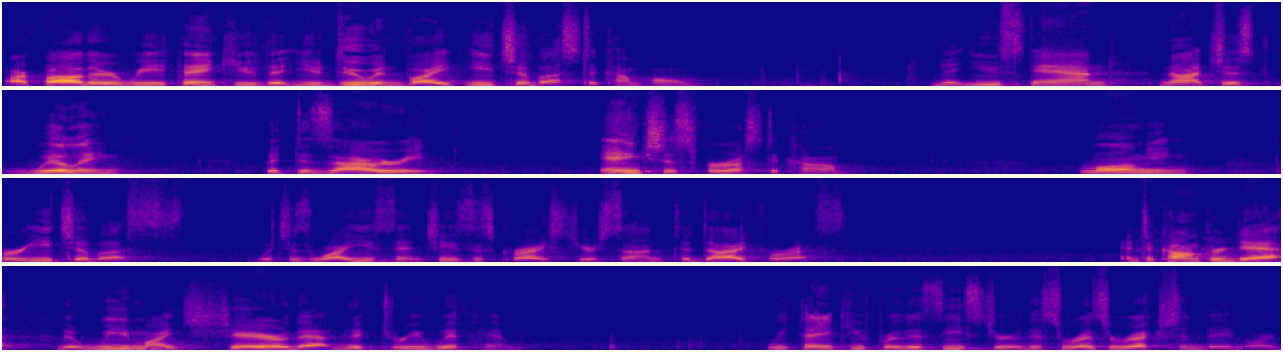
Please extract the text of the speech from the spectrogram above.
Our Father, we thank you that you do invite each of us to come home, that you stand not just willing, but desiring, anxious for us to come longing for each of us, which is why you sent Jesus Christ, your Son, to die for us and to conquer death, that we might share that victory with him. We thank you for this Easter, this resurrection day, Lord,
